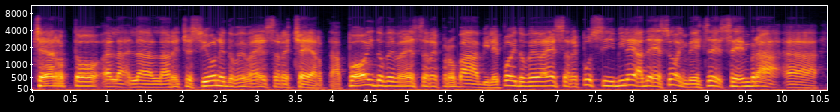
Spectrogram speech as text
certo la, la, la, recessione doveva essere certa, poi doveva essere probabile, poi doveva essere possibile, adesso invece sembra... Uh,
